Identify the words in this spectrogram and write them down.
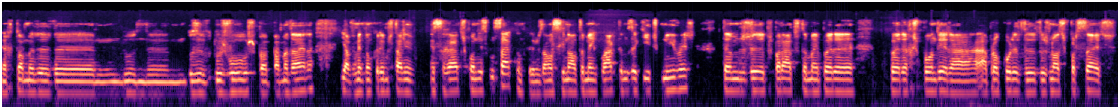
a retoma de, de, de, dos, dos, voos para, para, a Madeira e obviamente não queremos estar encerrados quando isso começar, queremos dar um sinal também claro, estamos aqui disponíveis, estamos uh, preparados também para, para responder à, à procura dos nossos parceiros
